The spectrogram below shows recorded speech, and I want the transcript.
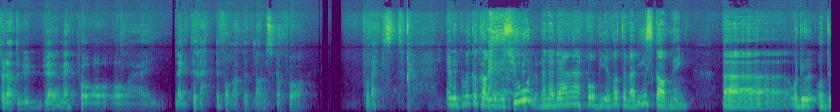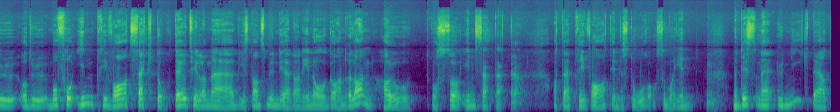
For du, du, er jo med på å, å, eh, legge til rette for at et land skal få, få vekst. Jeg vil ikke om jeg kan kalle det misjon, men det er med på å bidra til verdiskapning. Uh, og, du, og, du, og, du, må få inn privat sektor. Det er jo til og med bistandsmyndighetene i Norge og andre land har jo også innsett dette. At det er private investorer som må inn. Mm. Men det som er unikt, er at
